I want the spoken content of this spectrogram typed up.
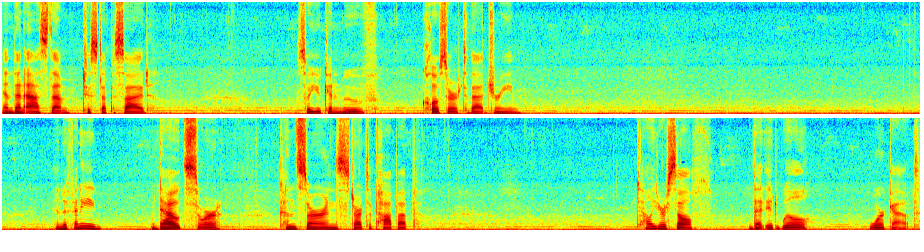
and then ask them to step aside so you can move closer to that dream. And if any doubts or concerns start to pop up, tell yourself that it will work out.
